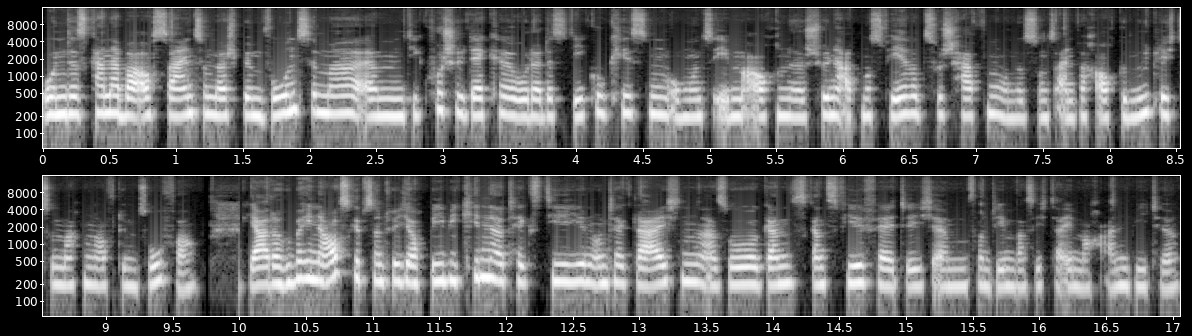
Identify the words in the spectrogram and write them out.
Und es kann aber auch sein, zum Beispiel im Wohnzimmer, ähm, die Kuscheldecke oder das Dekokissen, um uns eben auch eine schöne Atmosphäre zu schaffen und es uns einfach auch gemütlich zu machen auf dem Sofa. Ja, darüber hinaus gibt es natürlich auch Baby-Kinder-Textilien und dergleichen, also ganz, ganz vielfältig ähm, von dem, was ich da eben auch anbiete.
